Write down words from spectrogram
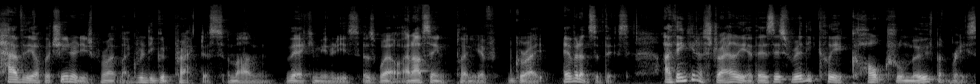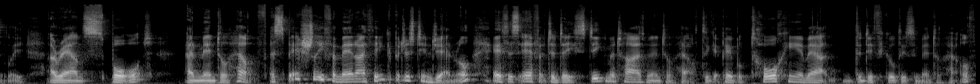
have the opportunity to promote like really good practice among their communities as well. And I've seen plenty of great evidence of this. I think in Australia, there's this really clear cultural movement recently around sport and mental health, especially for men, I think, but just in general. It's this effort to destigmatize mental health, to get people talking about the difficulties of mental health,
